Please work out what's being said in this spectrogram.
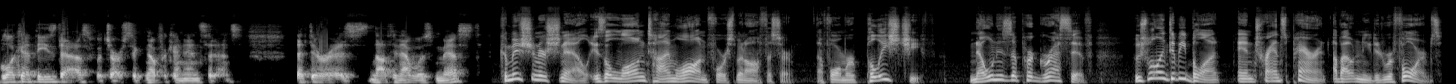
look at these deaths, which are significant incidents, that there is nothing that was missed. Commissioner Schnell is a longtime law enforcement officer, a former police chief, known as a progressive, who's willing to be blunt and transparent about needed reforms.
